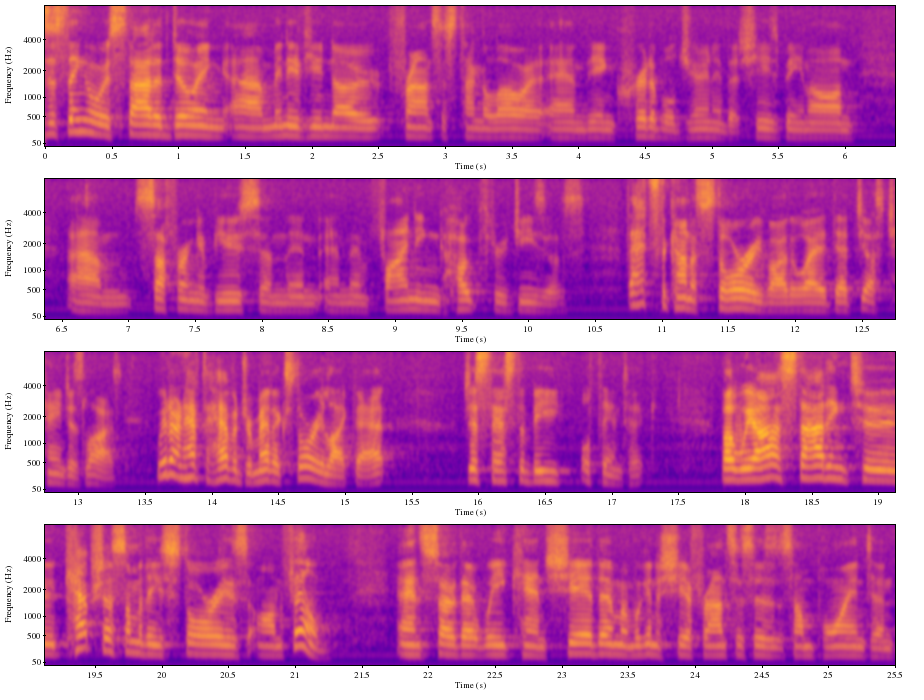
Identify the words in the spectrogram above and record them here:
this thing we started doing. Um, many of you know Frances Tangaloa and the incredible journey that she's been on, um, suffering abuse and then, and then finding hope through Jesus. That's the kind of story, by the way, that just changes lives. We don't have to have a dramatic story like that, it just has to be authentic. But we are starting to capture some of these stories on film, and so that we can share them, and we're going to share Frances's at some point, and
